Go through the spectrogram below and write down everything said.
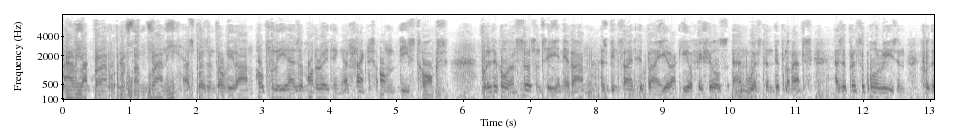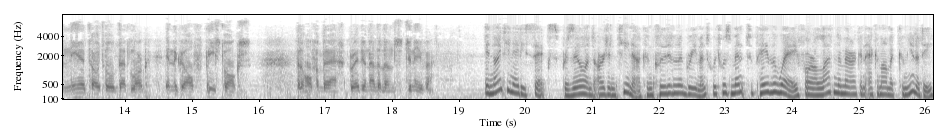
Ali Akbar Rafsanjani, as President of Iran, hopefully has a moderating effect on these talks. Political uncertainty in Iran has been cited by Iraqi officials and Western diplomats as a principal reason for the near total deadlock in the Gulf peace talks. Willem Offenberg, Radio Netherlands, Geneva. In 1986, Brazil and Argentina concluded an agreement which was meant to pave the way for a Latin American economic community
